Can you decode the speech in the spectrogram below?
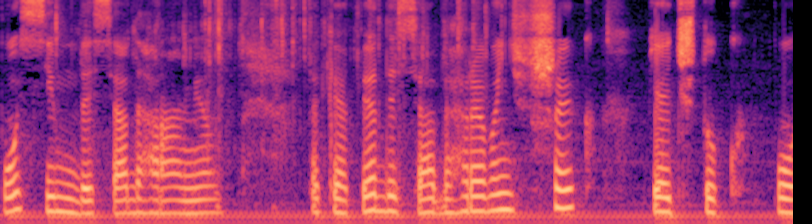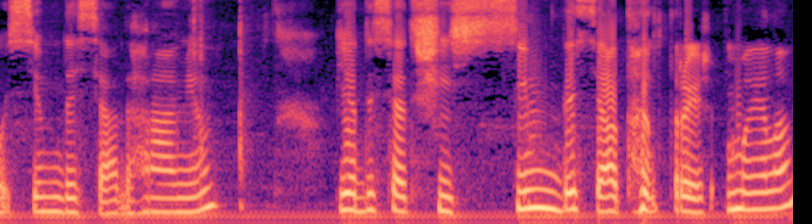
по 70 грамів. Таке 50 гривень шик, 5 штук по 70 грамів. 56,73 мила.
